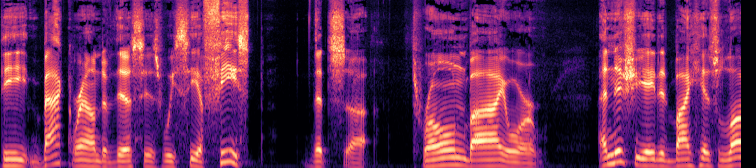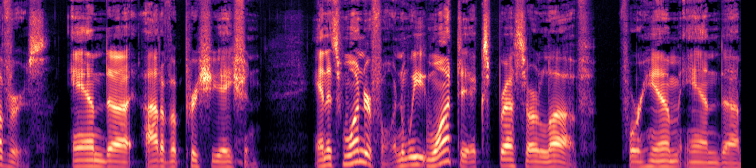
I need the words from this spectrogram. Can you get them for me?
the background of this is we see a feast that's uh, thrown by or initiated by his lovers and uh, out of appreciation. And it's wonderful. And we want to express our love for him and uh,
